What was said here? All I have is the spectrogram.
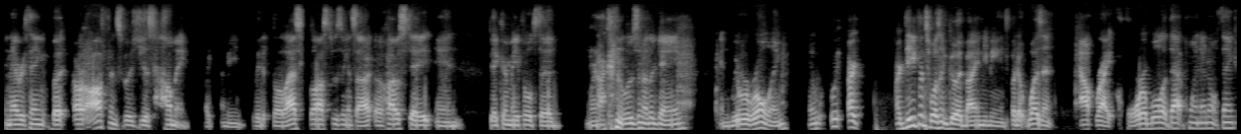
and everything, but our offense was just humming. Like I mean, we, the last loss was against Ohio State, and Baker Mayfield said we're not going to lose another game, and we were rolling. And we, our our defense wasn't good by any means, but it wasn't outright horrible at that point. I don't think.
